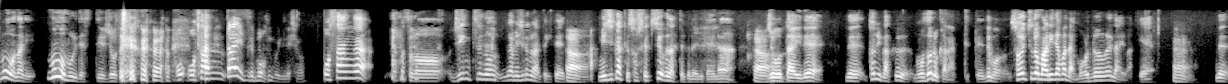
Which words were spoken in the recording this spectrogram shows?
う、もう何もう無理ですっていう状態。お、お産、絶えずもう無理でしょ？お産が、やっぱその、陣痛のが短くなってきて、あ短くそして強くなってくれみたいなあ状態で、で、とにかく戻るからって言って、でも、そいつのマリーナまでは戻れないわけ。うん。で、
